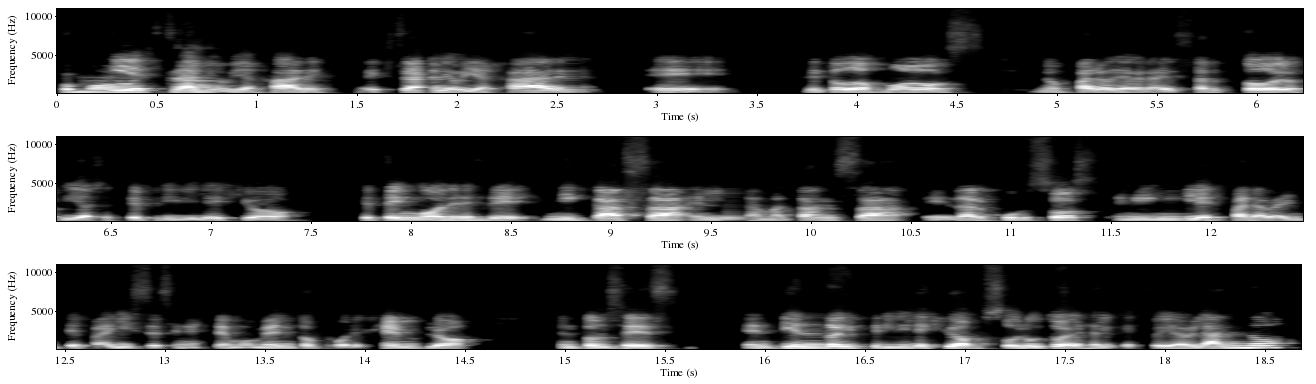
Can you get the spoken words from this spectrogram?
¿Cómo y extraño viajar, extraño viajar. Eh, de todos modos, no paro de agradecer todos los días este privilegio que tengo mm. desde mi casa en La Matanza, eh, dar cursos en inglés para 20 países en este momento, por ejemplo. Entonces, entiendo el privilegio absoluto desde el que estoy hablando.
